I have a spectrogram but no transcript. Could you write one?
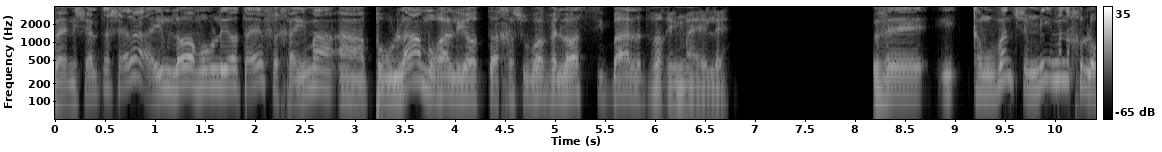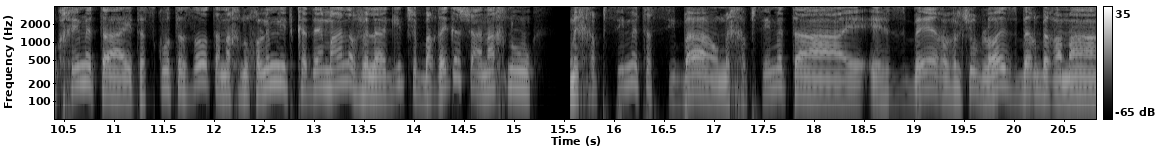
ונשאלת השאלה, האם לא אמור להיות ההפך? האם הפעולה אמורה להיות החשובה ולא הסיבה לדברים האלה? וכמובן שאם אנחנו לוקחים את ההתעסקות הזאת, אנחנו יכולים להתקדם הלאה ולהגיד שברגע שאנחנו מחפשים את הסיבה או מחפשים את ההסבר, אבל שוב, לא הסבר ברמה,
